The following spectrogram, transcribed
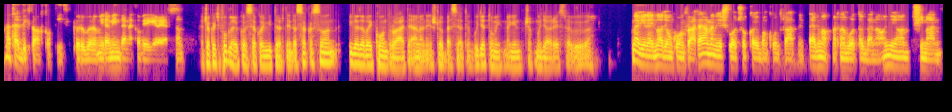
hát eddig tartott így körülbelül, mire mindennek a végére értem. Hát csak hogy foglaljuk össze, hogy mi történt a szakaszon, igazából egy kontrollált elmenésről beszéltünk, ugye Tomi, megint csak magyar résztvevővel. Megint egy nagyon kontrollált elmenés volt, sokkal jobban kontrollált, mint tegnap, mert nem voltak benne annyian, simán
